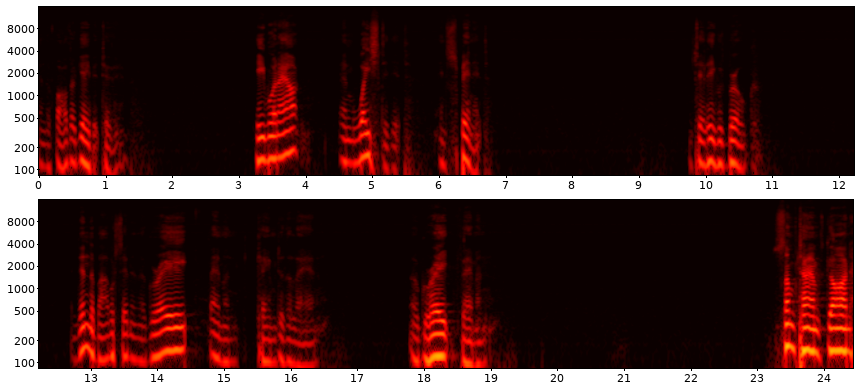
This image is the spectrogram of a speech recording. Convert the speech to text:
and the Father gave it to him. He went out and wasted it and spent it until he was broke. And then the Bible said, and a great famine came to the land. A great famine. Sometimes God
